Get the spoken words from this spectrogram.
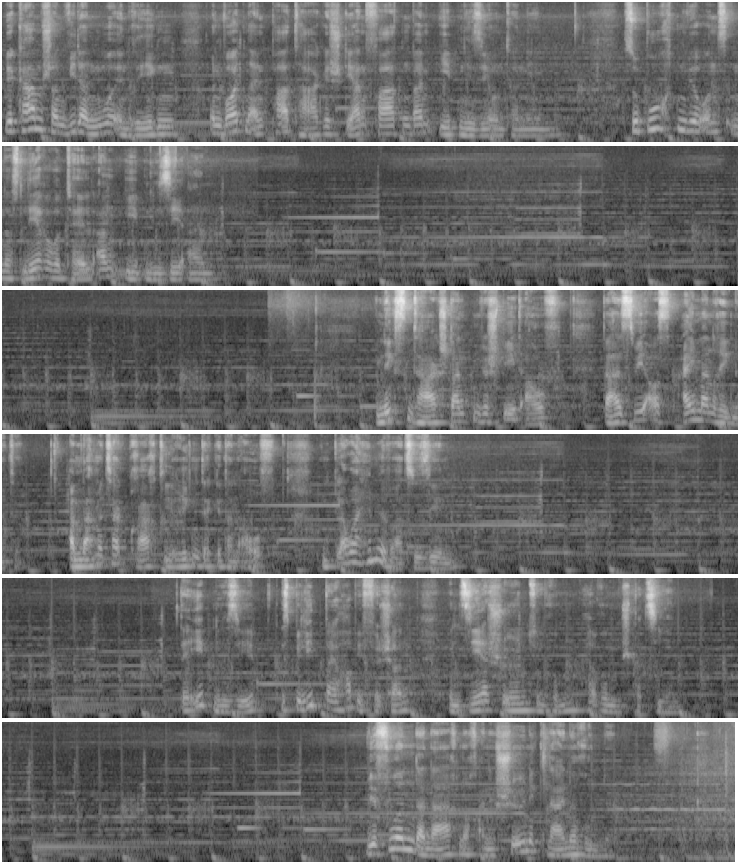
Wir kamen schon wieder nur in Regen und wollten ein paar Tage Sternfahrten beim Ebnisee unternehmen. So buchten wir uns in das leere Hotel am Ebnisee ein. Am nächsten Tag standen wir spät auf, da es wie aus Eimern regnete. Am Nachmittag brach die Regendecke dann auf und blauer Himmel war zu sehen. Der Ebnisee ist beliebt bei Hobbyfischern und sehr schön zum Herumspazieren. Wir fuhren danach noch eine schöne kleine Runde.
